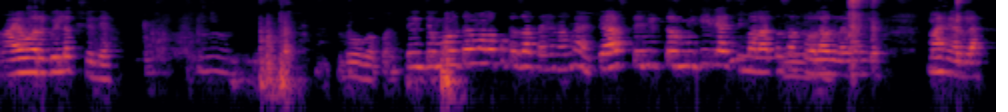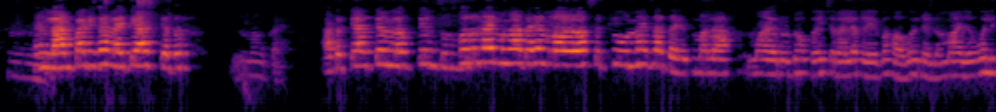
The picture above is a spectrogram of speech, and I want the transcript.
आईवर बी लक्ष द्या. दोघं पण. त्यांच्यामुळे तर मला कुठं जाता येणार नाही. ते असते नीट तर मी गेली असती मला आता सातवा लागलाय म्हणलं माहेरला. हम्म. त्यांना लहान पाणी घालाय ते असते तर. मग काय. आता त्या त्यांना त्यांचं बरं नाही मग आता ह्यांना असं ठेवून नाही जाता येत मला. मायरू डोकं विचारायला लागले भाऊ बहिणीनं माझ्या वली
